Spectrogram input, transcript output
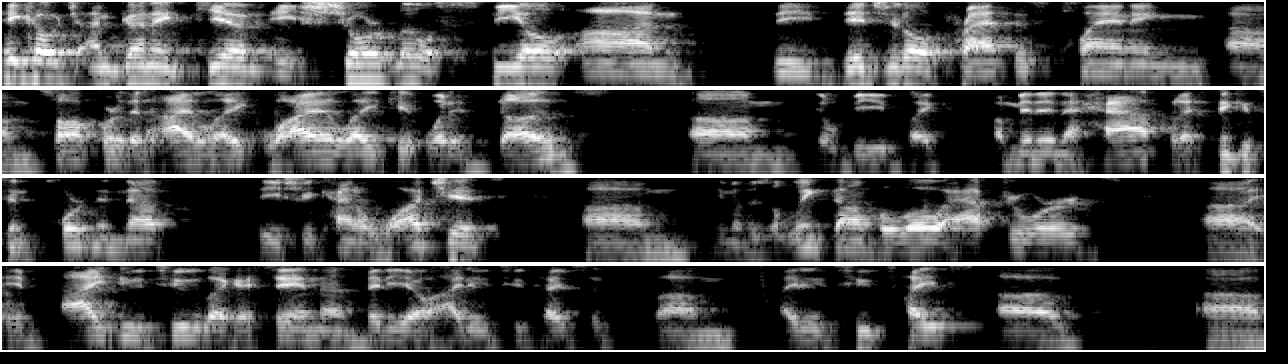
Hey, coach, I'm going to give a short little spiel on the digital practice planning um, software that I like, why I like it, what it does. Um, it'll be like a minute and a half, but I think it's important enough that you should kind of watch it. Um, you know, there's a link down below afterwards. Uh, it, I do too, like I say in the video, I do two types of um, I do two types of uh,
